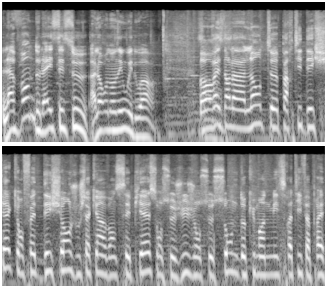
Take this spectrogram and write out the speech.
La vente de la SSE. Alors on en est où, Edouard Bah, on reste dans la lente partie d'échec, en fait, d'échange où chacun avance ses pièces, on se juge, on se sonde, document administratif après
